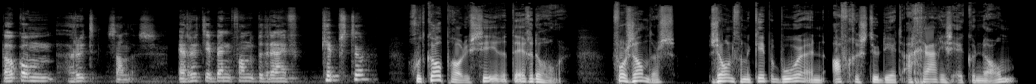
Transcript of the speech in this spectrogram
Welkom Ruud Sanders. En Ruud, je bent van het bedrijf Kipster. Goedkoop produceren tegen de honger. Voor Sanders, zoon van een kippenboer en afgestudeerd agrarisch econoom,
